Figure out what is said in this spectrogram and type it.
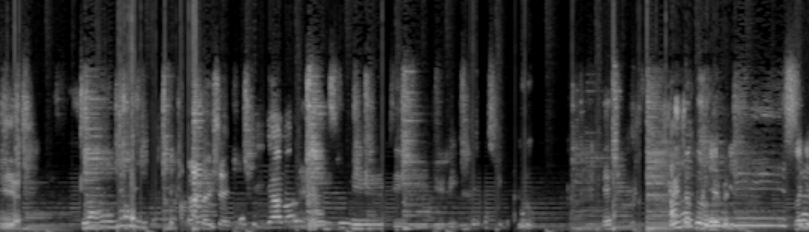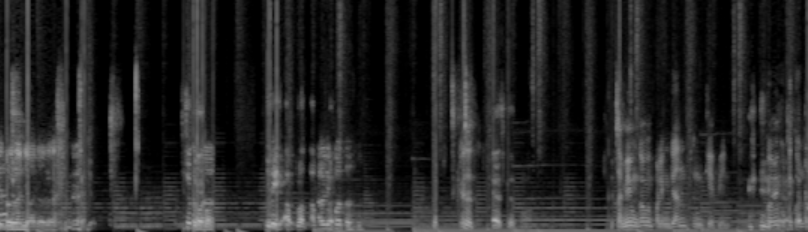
Iya. Ada bisa. Ya, dulu. Screenshot dulu Kevin. Lanjut dulu, lanjut dulu. Screenshot dulu. Jadi upload Kali upload. foto. Screenshot. Kami kamu yang paling ganteng, Kevin. Kami yang ketukar.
